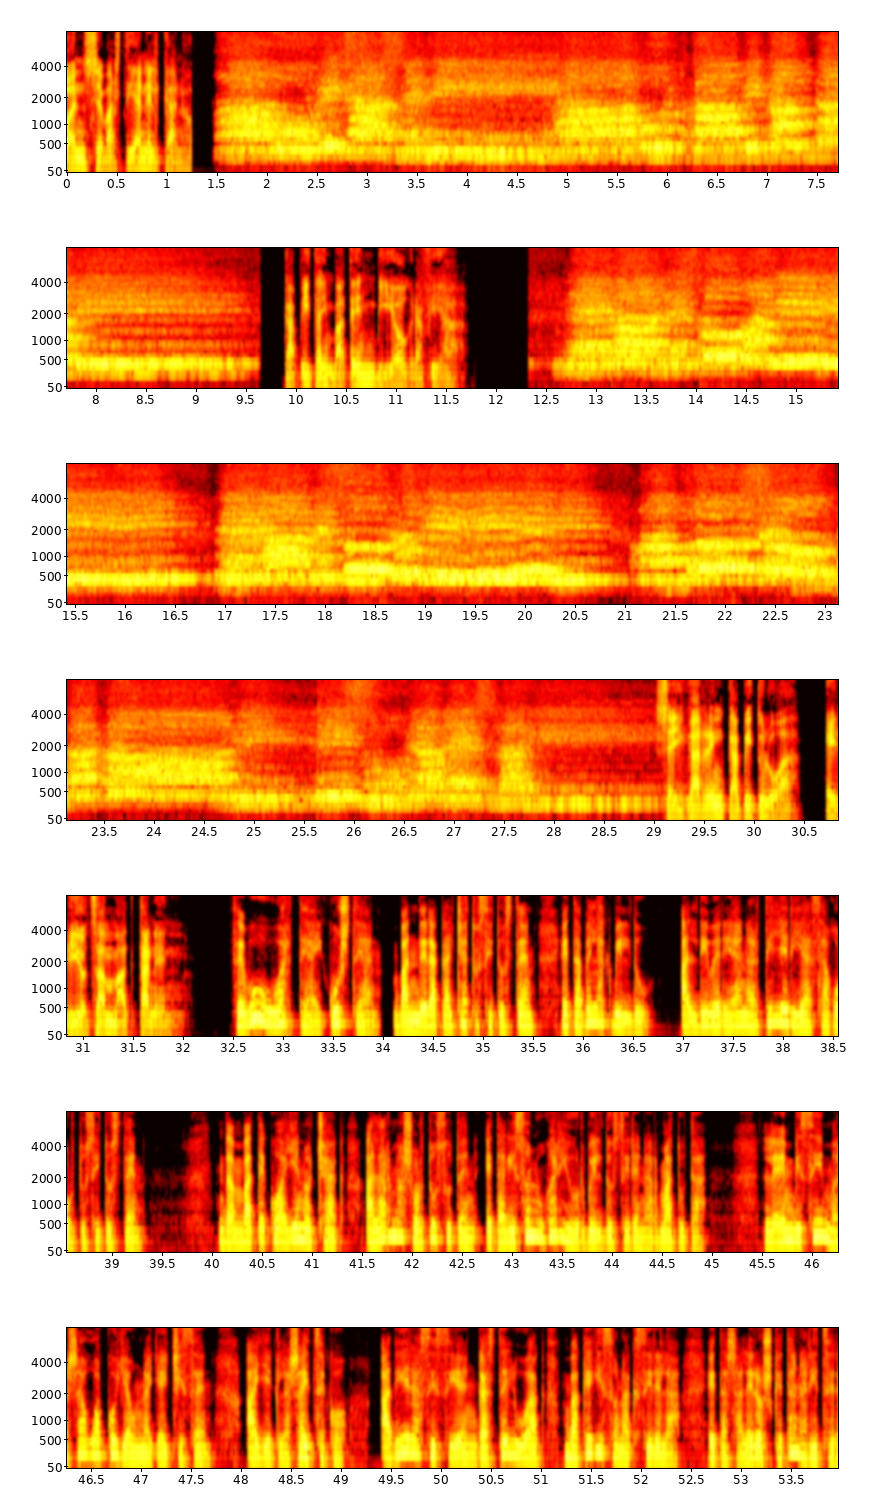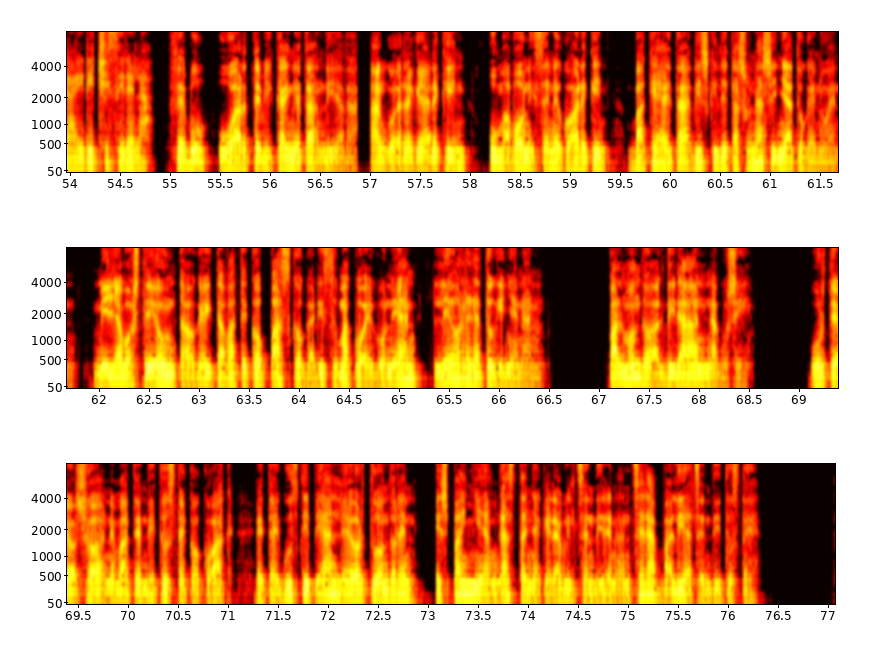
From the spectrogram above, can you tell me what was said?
Juan Sebastián Elcano. Kapitain baten biografia. Seigarren kapitulua, eriotza maktanen. Zebu uartea ikustean, bandera kaltsatu zituzten eta belak bildu, aldi berean artilleria zagurtu zituzten. Danbateko haien hotxak alarma sortu zuten eta gizon ugari hurbildu ziren armatuta. Lehen bizi masaguako jauna jaitsi zen, haiek lasaitzeko, adierazi zien gazteluak bakegizonak zirela eta salerosketan aritzera iritsi zirela. Zebu uarte bikain eta handia da. Hango erregearekin, umabon izenekoarekin, bakea eta adiskidetasuna sinatu genuen. Mila bosteun eta hogeita bateko pasko garizumako egunean lehorreratu ginenan. Palmondoak dira han nagusi. Urte osoan ematen dituzte kokoak, eta eguzkipean lehortu ondoren, Espainian gaztainak erabiltzen diren antzera baliatzen dituzte.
